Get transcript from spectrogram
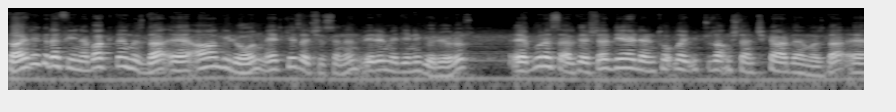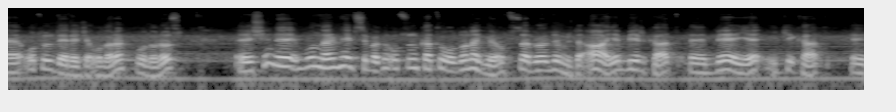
Daire grafiğine baktığımızda e, A bloğun merkez açısının verilmediğini görüyoruz. E, burası arkadaşlar diğerlerini toplayıp 360'tan çıkardığımızda e, 30 derece olarak buluruz. E, şimdi bunların hepsi bakın 30'un katı olduğuna göre 30'a böldüğümüzde A'ya 1 kat, e, B'ye 2 kat, e,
